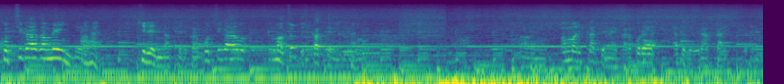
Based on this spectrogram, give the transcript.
こっち側がメインではい綺麗になってるからこっち側まあちょっと光ってるんだけど、あのあんまり光ってないからこれ後で裏返してあげて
